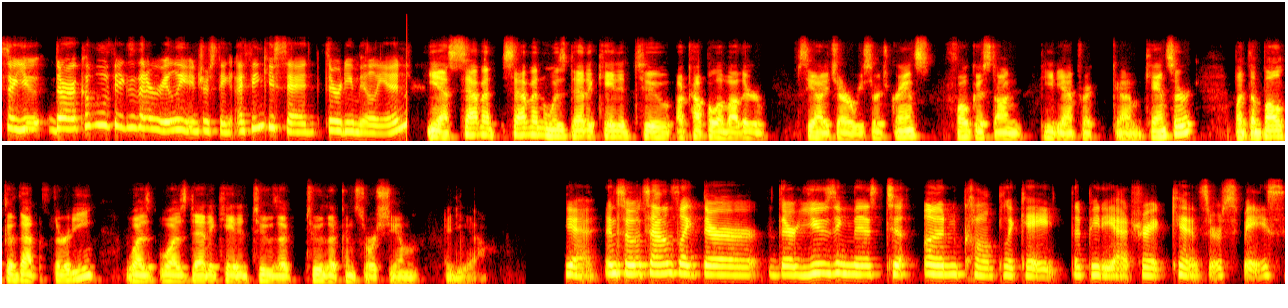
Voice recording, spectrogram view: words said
So you there are a couple of things that are really interesting. I think you said 30 million. Yeah, seven seven was dedicated to a couple of other CIHR research grants focused on pediatric um, cancer, but the bulk of that 30 was was dedicated to the to the consortium idea. Yeah, and so it sounds like they're they're using this to uncomplicate the pediatric cancer space.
